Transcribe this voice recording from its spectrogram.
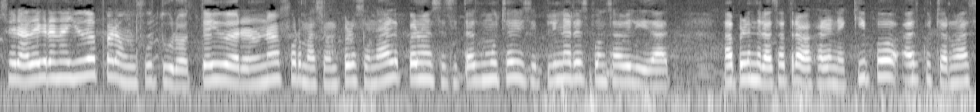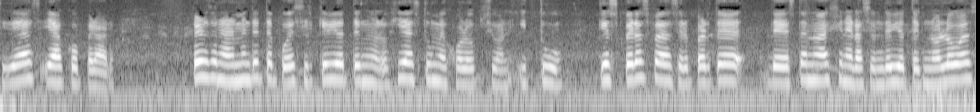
será de gran ayuda para un futuro. Te ayudará en una formación personal, pero necesitas mucha disciplina y responsabilidad. Aprenderás a trabajar en equipo, a escuchar nuevas ideas y a cooperar. Personalmente te puedo decir que biotecnología es tu mejor opción. ¿Y tú? ¿Qué esperas para ser parte de esta nueva generación de biotecnólogos?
